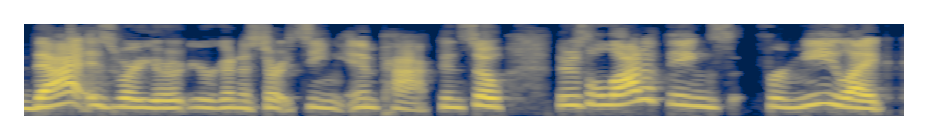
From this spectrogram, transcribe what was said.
that is where you're you're going to start seeing impact. And so there's a lot of things for me like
